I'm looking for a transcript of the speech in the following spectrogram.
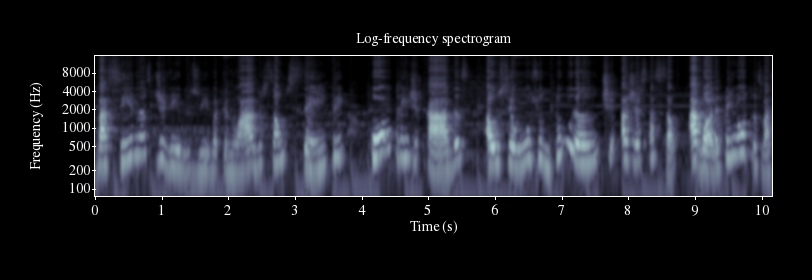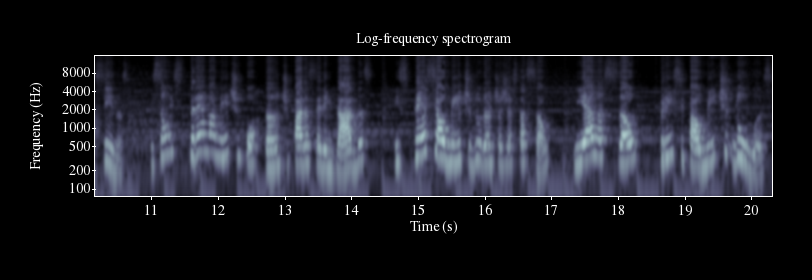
vacinas de vírus vivo atenuado são sempre contraindicadas ao seu uso durante a gestação. Agora, tem outras vacinas que são extremamente importantes para serem dadas, especialmente durante a gestação. E elas são principalmente duas,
